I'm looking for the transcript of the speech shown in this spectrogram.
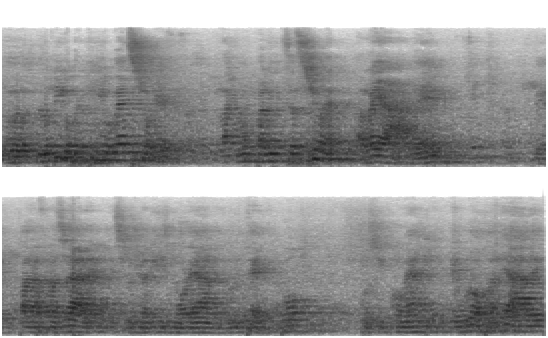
Eh, lo dico perché io penso che la globalizzazione reale parafrasare il socialismo reale del tempo, così come anche l'Europa reale,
